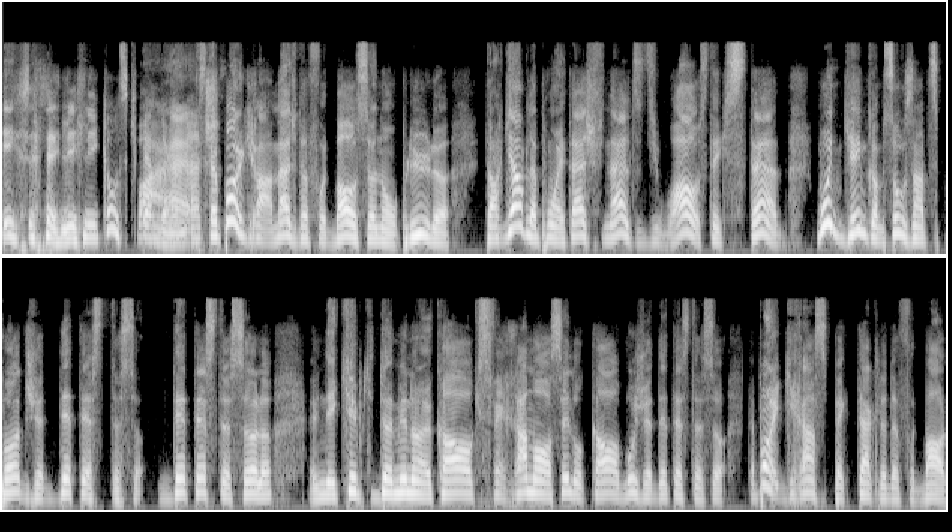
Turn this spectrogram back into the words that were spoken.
et les, les Colts qui perdent un match. C'était pas un grand match de football, ça non plus. Là tu regardes le pointage final, tu te dis Waouh, c'est excitant. Moi, une game comme ça aux antipodes, je déteste ça. Déteste ça. Là. Une équipe qui domine un corps, qui se fait ramasser l'autre corps, moi, je déteste ça. C'est pas un grand spectacle de football.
